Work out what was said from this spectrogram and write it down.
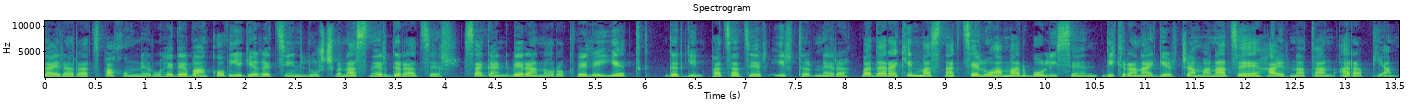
ծայրարած փախումներու հետևանքով եկեղեցին լուրջ վնասներ գրած էր սակայն վերանորոգվել է յետք գրգին բացածեր իր թռները բադարակին մասնակցելու համար Բոլիսեն Դիկրանագեր ժամանած է Հայրնաթան Արապյան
